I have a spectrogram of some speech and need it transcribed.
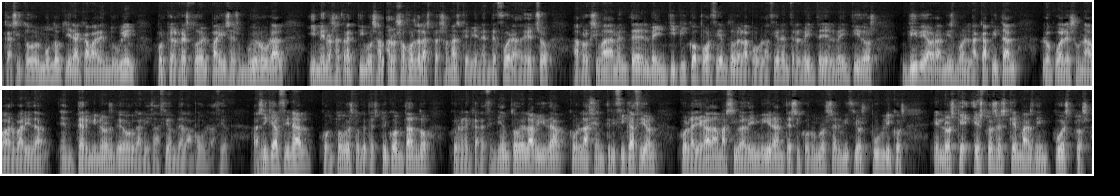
casi todo el mundo quiere acabar en Dublín porque el resto del país es muy rural y menos atractivos a los ojos de las personas que vienen de fuera. De hecho, aproximadamente el 20 y pico por ciento de la población entre el 20 y el 22 vive ahora mismo en la capital, lo cual es una barbaridad en términos de organización de la población. Así que al final, con todo esto que te estoy contando, con el encarecimiento de la vida, con la gentrificación, con la llegada masiva de inmigrantes y con unos servicios públicos en los que estos esquemas de impuestos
